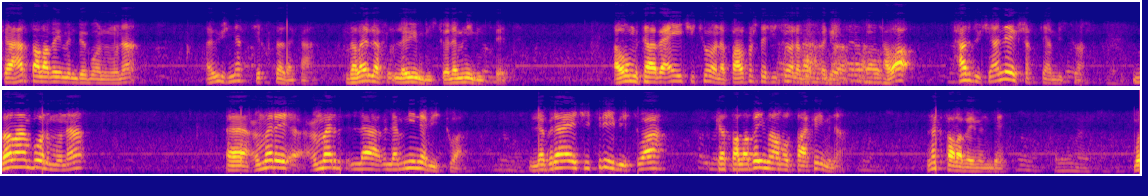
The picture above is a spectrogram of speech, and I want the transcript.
کە هەر تەڵەبەی من بێ بۆ نمونە ئەویش نفسی قسە دەکات دەڵێ لەویم بیست لە منی بیست بێت. ئەو متابعەیەکی چۆنە پاڵپشتێکی چۆنە بۆ قسەکەی هەوا هەردووچیان لە یەک شخصیان بیستوان بەڵام بۆ نمونە عمر لە منی نەبیستوە لە برایەکی تری بیستوە کە تەڵەبەی مامۆستاکەی منە. نەک تەڵەبەی من بێت بۆ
